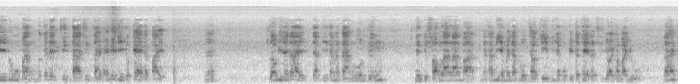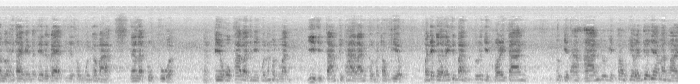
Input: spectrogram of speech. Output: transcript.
ดีๆดูบ้าง มันก็ได้ชื่นตาชื่นใจไปไม่ดีก็แก้กันไปนะเรามีรายได้จากกิจกรรมต่างๆ รวมถึง 1.2 ล้านล้านบาทนะครับนี่ยังไม่นับรวมชาวจีนที่ยังคงปิดประเทศและทยอยเข้ามาอยู่ และให้กำหนดให้ไทยเป็นประเทศแรกที่จะส่งคนเข้ามาในระดับกรุ๊ปทัวร์นะปี6คาดว่าจะมีคนทั้งหมดประมาณ23.5 ล้านคนมาท่องเที่ยว มันจะเกิดอะไรขึ้นบ้าง ธุรกิจบริการ ธุรกิจอาหารธุรกิจท่องเที่ยวอะไรเยอะแยะมากมาย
